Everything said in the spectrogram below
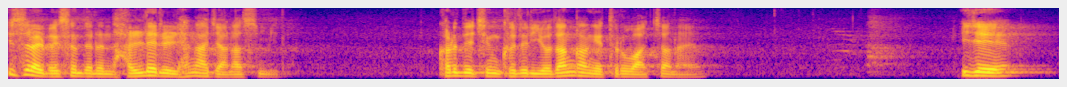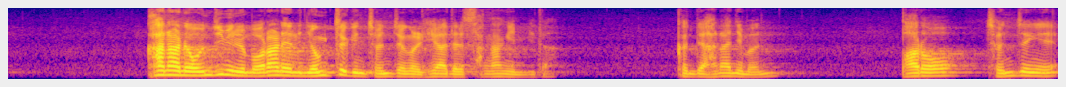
이스라엘 백성들은 할례를 행하지 않았습니다. 그런데 지금 그들이 요단강에 들어왔잖아요. 이제 가나안의 온주민을 몰아내는 영적인 전쟁을 해야 될 상황입니다. 그런데 하나님은 바로 전쟁에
